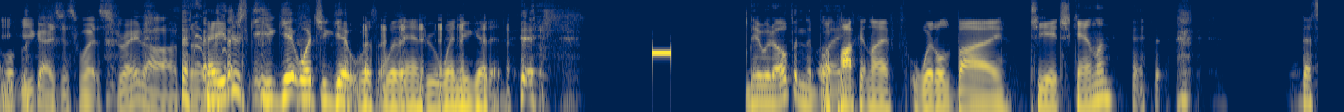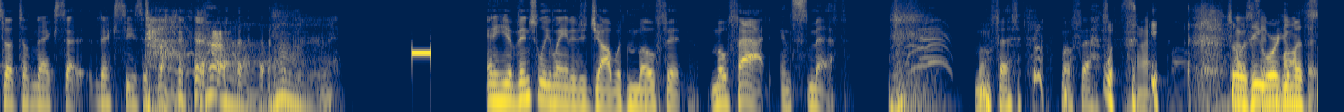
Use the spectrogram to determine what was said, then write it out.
You, you guys just went straight on. through. Hey, you just you get what you get with with Andrew when you get it. They would open the blade. A pocket knife whittled by T. H. Scanlon. That's not till next se- next season. and he eventually landed a job with Mofat, Mofat and Smith. Mofat, Mofat. Was I- he- so would was he say working with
